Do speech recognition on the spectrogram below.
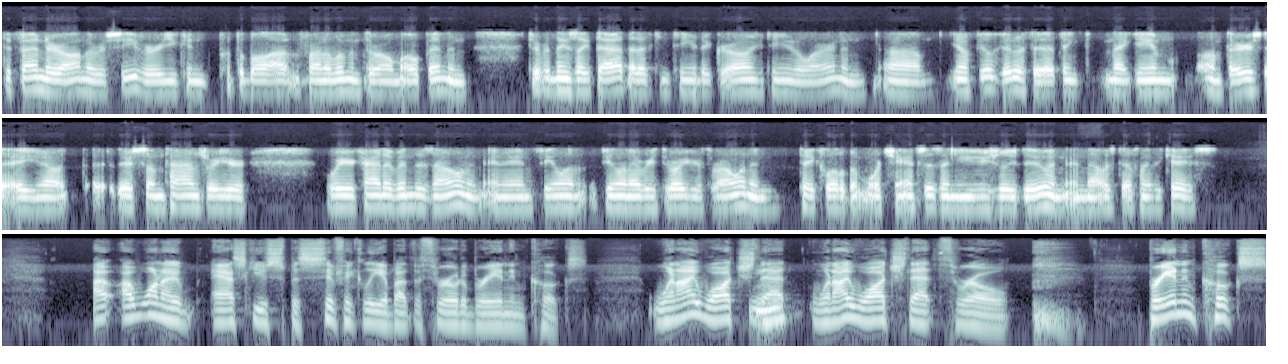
defender on the receiver, you can put the ball out in front of them and throw them open, and different things like that that I've continued to grow and continue to learn, and um, you know feel good with it. I think in that game on Thursday, you know, there's some times where you're where you're kind of in the zone and, and, and feeling feeling every throw you're throwing, and take a little bit more chances than you usually do, and, and that was definitely the case. I, I want to ask you specifically about the throw to Brandin Cooks. When I watched mm-hmm. that, when I watched that throw, Brandin Cooks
